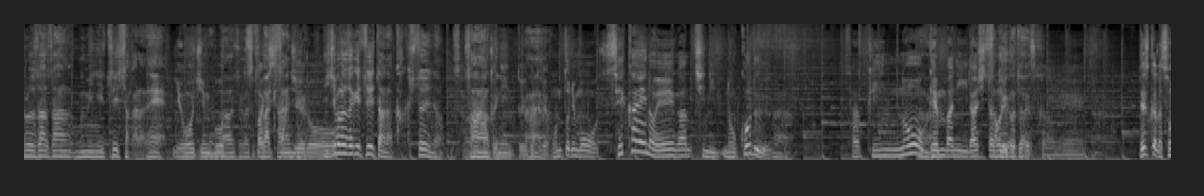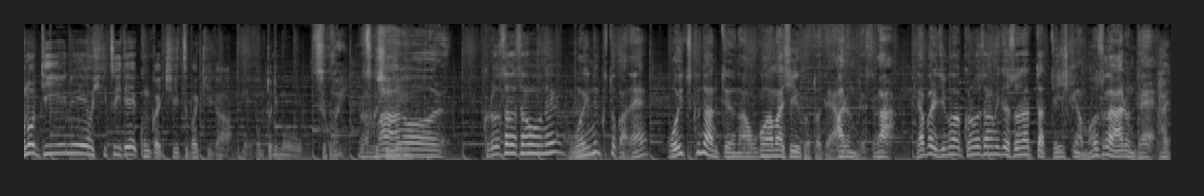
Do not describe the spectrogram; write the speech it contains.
黒澤さん組についてたからね。用心棒まあ椿三十郎。一番先ついたのは隠し撮りの三悪人ということで、はい。本当にもう世界の映画史に残るうん。作品の現場にいらした、うんということですからね、ですからその DNA を引き継いで今回ちりつばきがもう本当にもうすごい美しい、まああの黒澤さんをねん。追い抜くとかね、追いつくなんていうのはおこがましいことであるんですがやっぱり自分は黒沢見で育ったって意識がものすごいあるんで、はい。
